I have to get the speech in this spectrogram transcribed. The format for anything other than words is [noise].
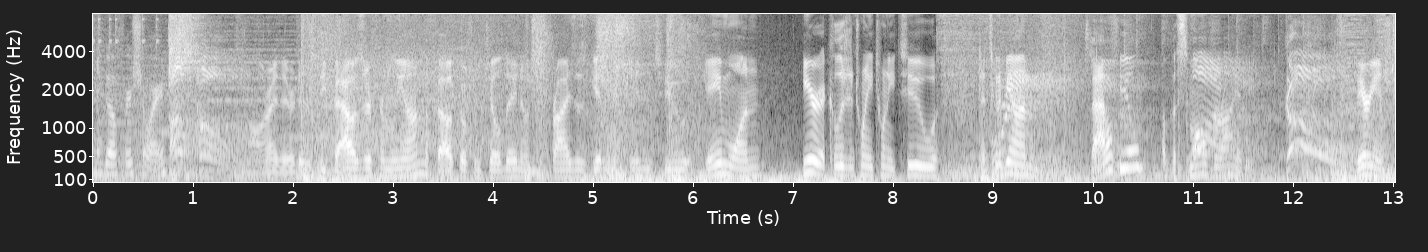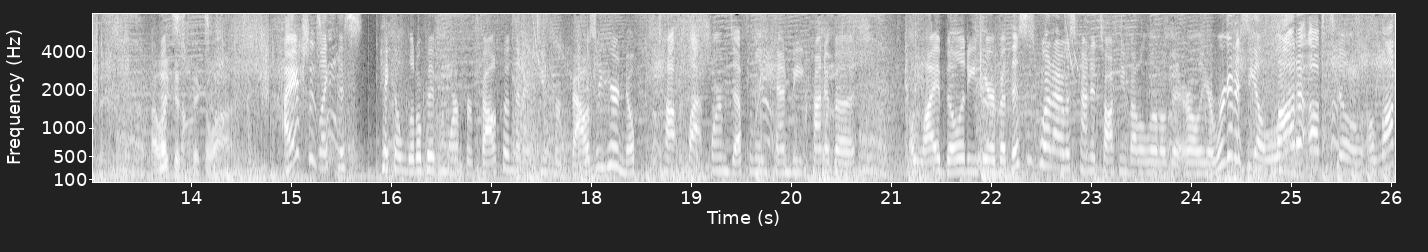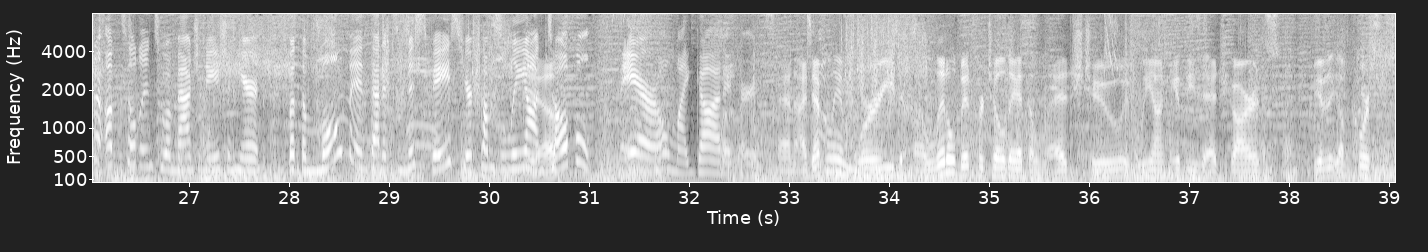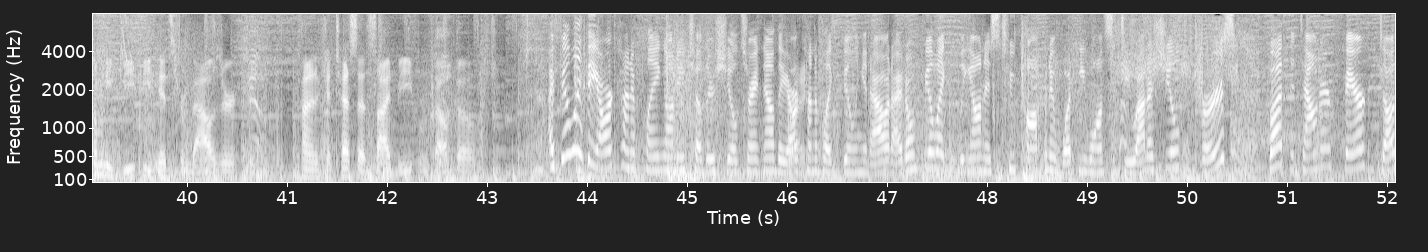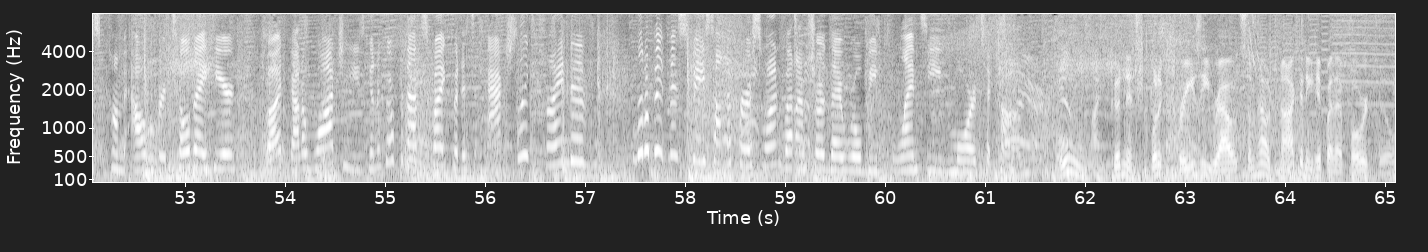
going to go for sure. All right, there it is. The Bowser from Leon, the Falco from Tilde. No surprises getting into game one here at Collision 2022. And it's going to be on Battlefield of the Small Variety. Very interesting. I like this pick a lot. I actually like this pick a little bit more for Falco than I do for Bowser here. No top platform definitely can be kind of a, a liability here, but this is what I was kind of talking about a little bit earlier. We're going to see a lot of up tilt, a lot of up tilt into imagination here, but the moment that it's missed space, here comes Leon, Yep. double fair. Oh my god, it hurts. And I definitely am worried a little bit for Tilde at the ledge, too. If Leon can get these edge guards. We have, of course, so many beefy hits from Bowser to kind of contest that side B from Falco. I feel like they are kind of playing on each other's shields right now. They are Right. kind of like feeling it out. I don't feel like Leon is too confident what he wants to do out of shields first, but the down air fair does come out for Tilde here, but gotta watch it. He's gonna go for that spike, but it's actually kind of a little bit misspaced on the first one, but I'm sure there will be plenty more to come. Oh my goodness, what a crazy route. Somehow not getting hit by that forward tilt.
